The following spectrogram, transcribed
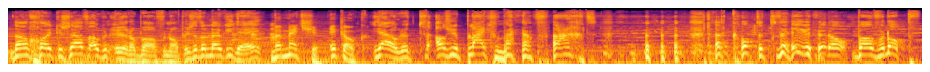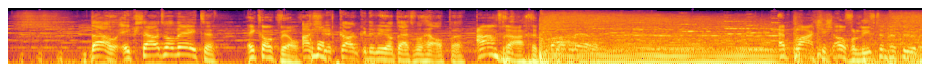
dan gooi ik er zelf ook een euro bovenop. Is dat een leuk idee? Mijn matchen, ik ook. Ja, ook. Als je een plaatje van mij aanvraagt, dan komt er 2 euro bovenop. Nou, ik zou het wel weten. Ik ook wel. Als je op, kanker de wereld uit wil helpen. aanvragen. En plaatjes over liefde natuurlijk.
